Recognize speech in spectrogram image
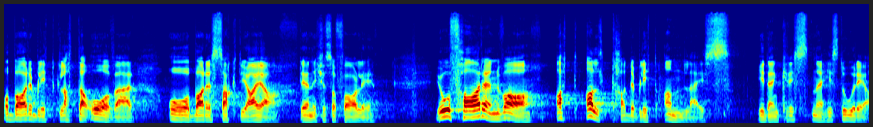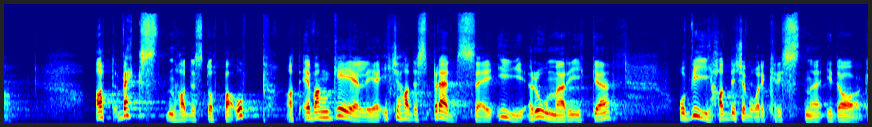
og bare blitt glatta over og bare sagt ja, ja, det er ikke så farlig? Jo, faren var at alt hadde blitt annerledes i den kristne historien. At veksten hadde stoppa opp, at evangeliet ikke hadde spredd seg i Romerriket. Og vi hadde ikke vært kristne i dag.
